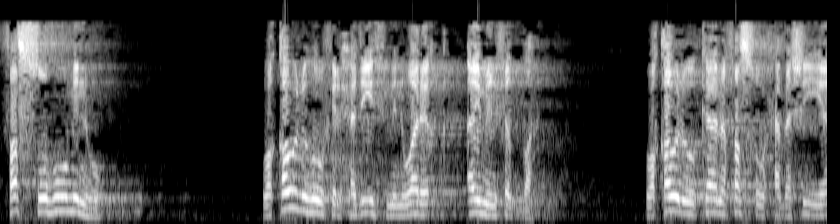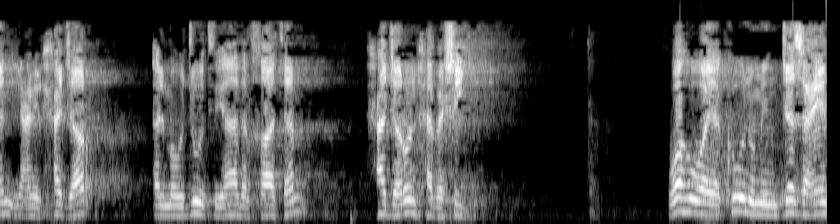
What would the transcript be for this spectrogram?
فصه منه. وقوله في الحديث من ورق أي من فضة. وقوله كان فصه حبشيا يعني الحجر الموجود في هذا الخاتم حجر حبشي وهو يكون من جزع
